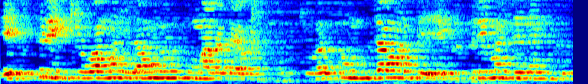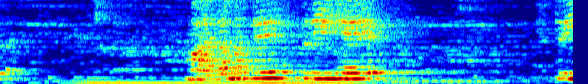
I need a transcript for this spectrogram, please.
एक स्त्री किंवा महिला म्हणून तुम्हाला काय वाटतं? किंवा तुमच्या मते एक स्त्री म्हणजे नेमकं काय? माझ्या मते स्त्री हे स्त्री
